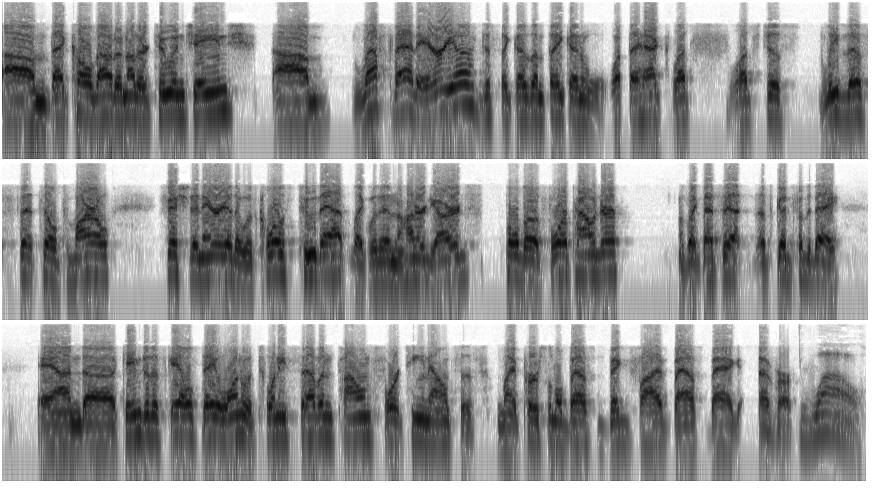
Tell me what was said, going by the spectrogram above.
um, that called out another two and change. Um, left that area just because I'm thinking, what the heck? Let's, let's just leave this sit till tomorrow. Fished an area that was close to that, like within a hundred yards. Pulled a four pounder. I was like, that's it. That's good for the day. And uh, came to the scales day one with 27 pounds 14 ounces, my personal best Big Five bass bag ever. Wow.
